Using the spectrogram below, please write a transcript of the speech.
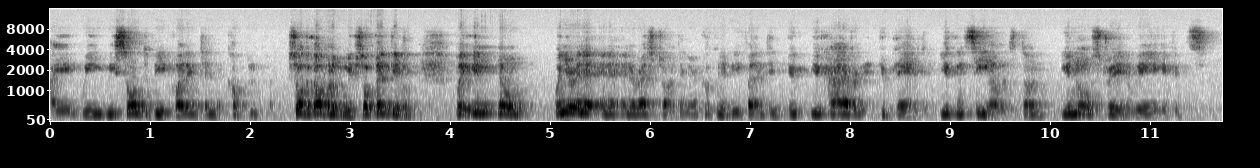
I we, we sold the beef Wellington a couple sold a couple of them. We've sold plenty of them, but you know when you're in a, in a, in a restaurant and you're cooking a beef Wellington, you you carve it, you plate it, you can see how it's done. You know straight away if it's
